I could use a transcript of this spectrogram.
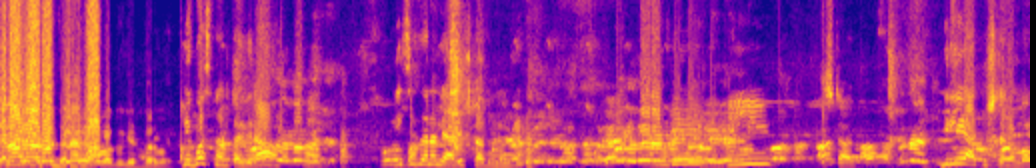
ಚೆನ್ನಾಗಿ ಆಡೋ ಬರ್ಬೇಕು. ಬಿಗ್ ಬಾಸ್ ನೋಡ್ತಾ ಇದ್ದೀರಾ? ಈ ಸೀಸನ್ ಅಲ್ಲಿ ಯಾರು ಇಷ್ಟ ಆದ್ರು ನಿಮ್ಗೆ? ಗಿಲ್ಲಿ ಇಷ್ಟ ಆದ್ರು. ಗಿಲ್ಲಿ ಯಾಕೆ ಇಷ್ಟ ನಿಮ್ಗೆ?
